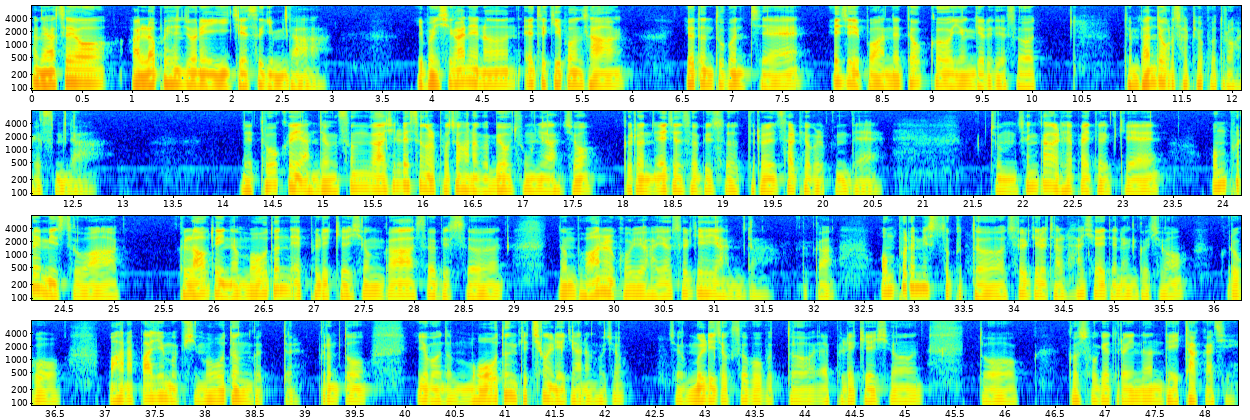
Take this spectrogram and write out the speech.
안녕하세요. 알러브 현존의 이재석입니다. 이번 시간에는 에즈 기본상 82번째 에즈의 보안 네트워크 연결에 대해서 전반적으로 살펴보도록 하겠습니다. 네트워크의 안정성과 신뢰성을 보장하는 건 매우 중요하죠. 그런 에즈 서비스들을 살펴볼 건데 좀 생각을 해봐야 될 게 온프레미스와 클라우드에 있는 모든 애플리케이션과 서비스 는 보안을 고려하여 설계해야 합니다. 그러니까 온프레미스부터 설계를 잘 하셔야 되는 거죠. 그리고 뭐 하나 빠짐없이 모든 것들. 그럼 또 이게 뭐 모든 계층을 얘기하는 거죠. 즉 물리적 서버부터 애플리케이션 또 그 속에 들어있는 데이터까지.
